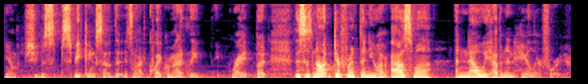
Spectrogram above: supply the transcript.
you know, she was speaking, so that it's not quite grammatically right, but this is not different than you have asthma, and now we have an inhaler for you.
